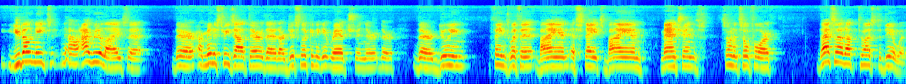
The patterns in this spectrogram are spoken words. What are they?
you don't need to. Now, I realize that there are ministries out there that are just looking to get rich and they're, they're, they're doing things with it, buying estates, buying mansions, so on and so forth. That's not up to us to deal with.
